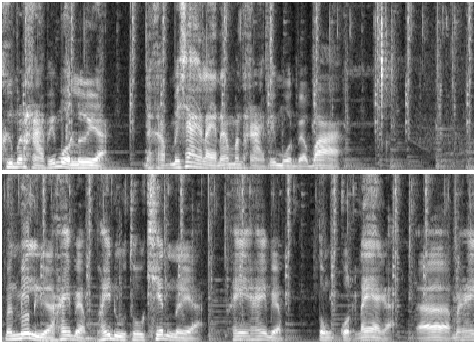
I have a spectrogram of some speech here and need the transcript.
คือมันหายไปหมดเลยอะนะครับ ไม่ใช่อะไรนะ มันหายไปหมดแบบว่า มันไม่เหลือให้แบบให้ดูโทเค็นเลยอะให้ให้แบบตรงกดแรกอะเออไม่ให้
